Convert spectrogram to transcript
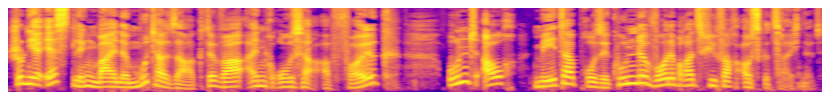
Schon ihr Erstling Meine Mutter sagte war ein großer Erfolg und auch Meter pro Sekunde wurde bereits vielfach ausgezeichnet.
